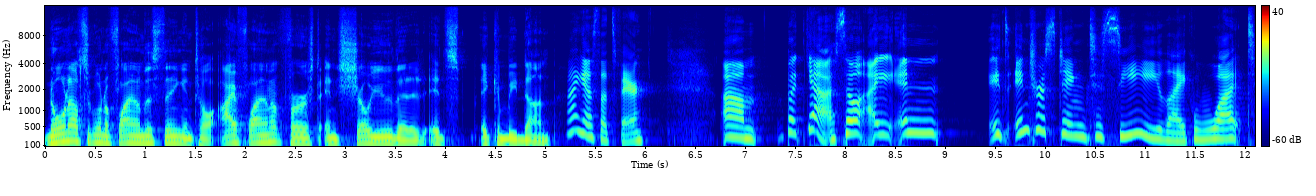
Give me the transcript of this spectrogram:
No one else is going to fly on this thing until I fly on it first and show you that it, it's it can be done. I guess that's fair. Um, but yeah, so I and it's interesting to see like what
